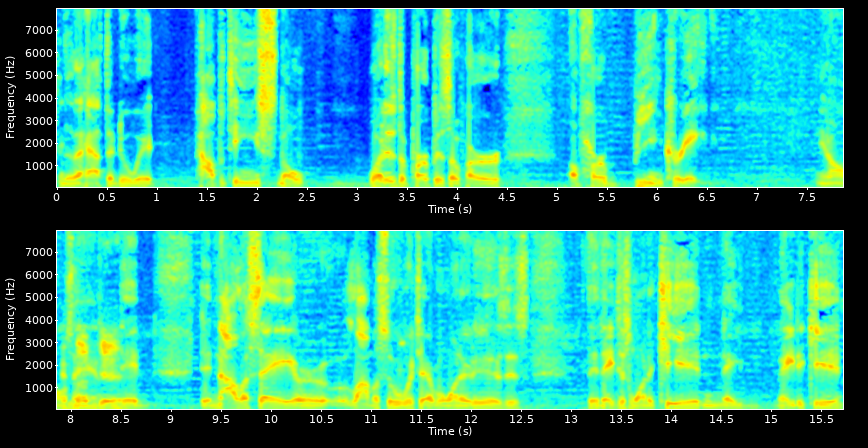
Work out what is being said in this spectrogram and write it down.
Does it have to do with Palpatine, Snoke? What is the purpose of her, of her being created? You know what I'm saying? to- Did did Nala Se or Lama Su, whichever one it is, is did they just want a kid and they made a kid?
